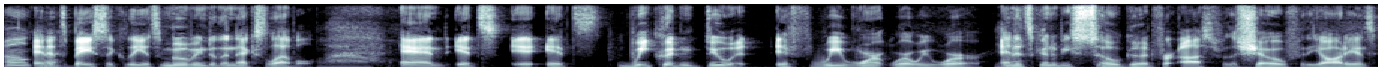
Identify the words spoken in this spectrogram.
Oh, okay. and it's basically it's moving to the next level. Wow. And it's it, it's we couldn't do it if we weren't where we were, and it's going to be so good for us, for the show, for the audience,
